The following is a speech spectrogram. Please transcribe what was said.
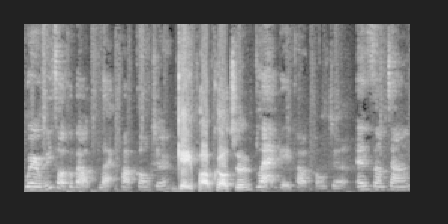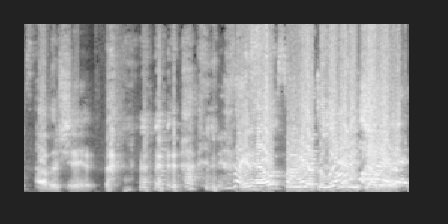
where we talk about black pop culture, gay pop culture, black gay pop culture, and sometimes other, other, shit. It's it helps when we have to look at each At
